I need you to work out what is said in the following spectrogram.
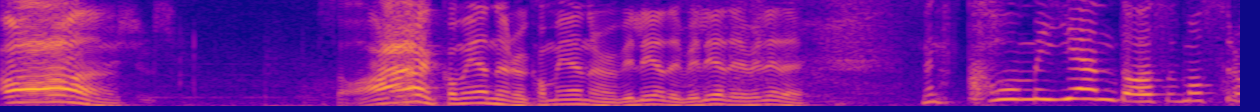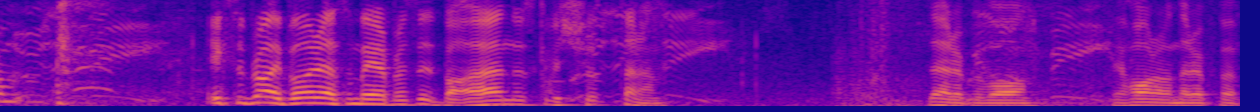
åh! Så, ah, kom igen nu kom igen nu vi leder, vi leder, vi leder. Men kom igen då, så måste de... Gick så bra i början som helt plötsligt bara, äh, nu ska vi skjuta den. Där uppe var han. Vi har han där uppe.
